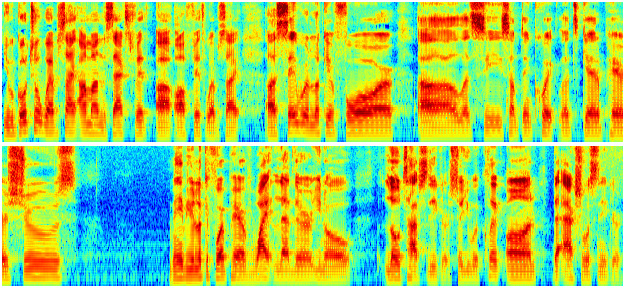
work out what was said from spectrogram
you would go to a website. I'm on the Saks Fifth uh, off Fifth website. Uh, say we're looking for uh, let's see something quick. Let's get a pair of shoes. Maybe you're looking for a pair of white leather, you know, low top sneakers. So you would click on the actual sneaker.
